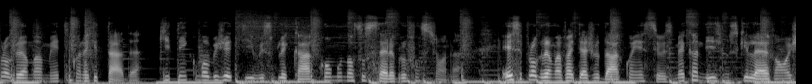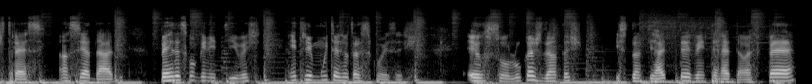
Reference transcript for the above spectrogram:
Programa Mente Conectada, que tem como objetivo explicar como o nosso cérebro funciona. Esse programa vai te ajudar a conhecer os mecanismos que levam ao estresse, ansiedade, perdas cognitivas, entre muitas outras coisas. Eu sou Lucas Dantas, estudante de Rádio TV Internet da UFPE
